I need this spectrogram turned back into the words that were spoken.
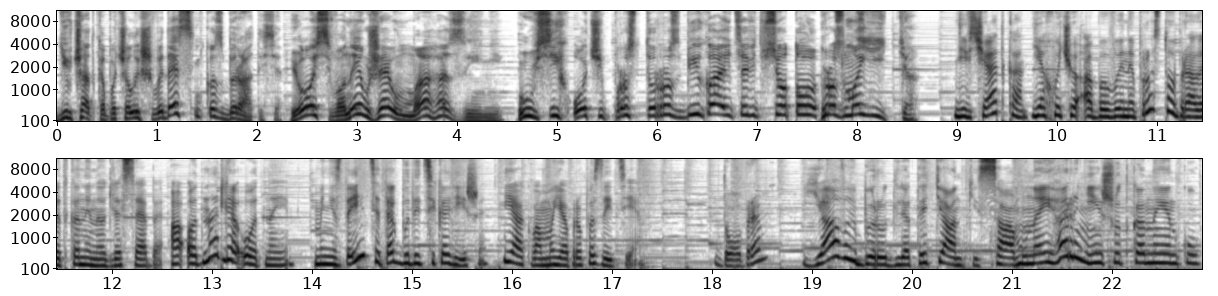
Дівчатка почали швидесенько збиратися, і ось вони вже в магазині. У всіх очі просто розбігаються від всього того розмаїття. Дівчатка, я хочу, аби ви не просто обрали тканину для себе, а одна для одної. Мені здається, так буде цікавіше. Як вам моя пропозиція? Добре. Я виберу для Тетянки саму найгарнішу тканинку.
